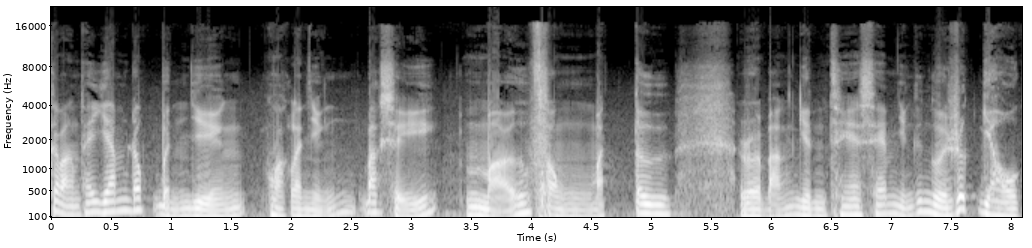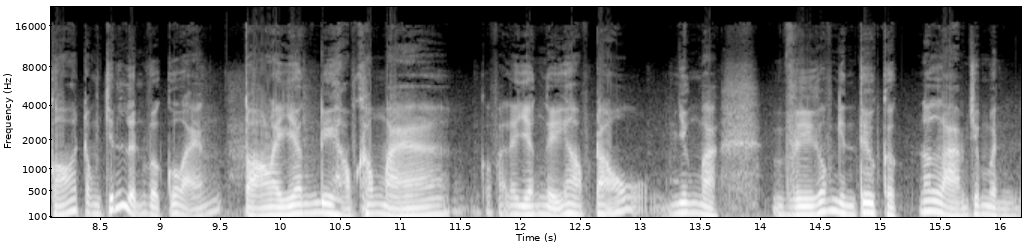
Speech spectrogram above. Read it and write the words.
các bạn thấy giám đốc bệnh viện hoặc là những bác sĩ mở phòng mạch tư. Rồi bạn nhìn xem những cái người rất giàu có trong chính lĩnh vực của bạn. Toàn là dân đi học không mà, có phải là dân nghỉ học đâu. Nhưng mà vì góc nhìn tiêu cực, nó làm cho mình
